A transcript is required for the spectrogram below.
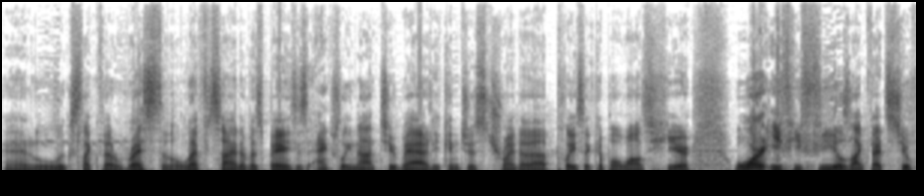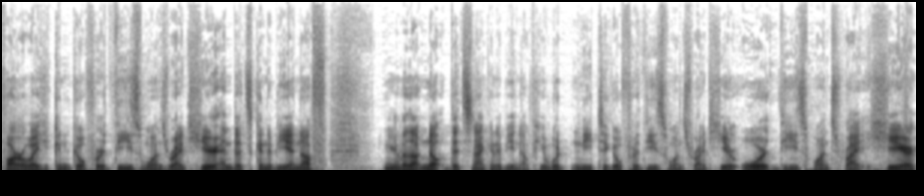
And looks like the rest of the left side of his base is actually not too bad. He can just try to place a couple walls here. Or if he feels like that's too far away, he can go for these ones right here. And that's going to be enough no, that's not going to be enough. You would need to go for these ones right here or these ones right here.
